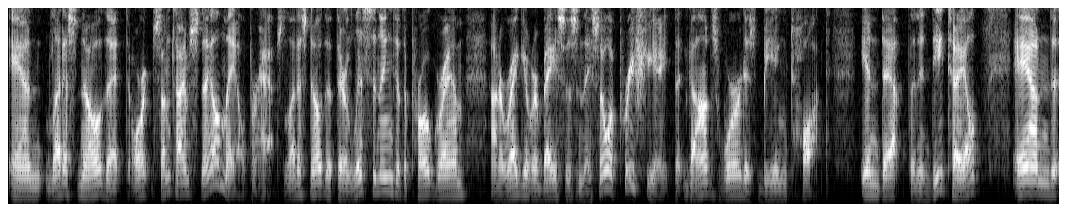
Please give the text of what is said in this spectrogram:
and let us know that, or sometimes snail mail perhaps, let us know that they're listening to the program on a regular basis and they so appreciate that God's Word is being taught in depth and in detail. And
